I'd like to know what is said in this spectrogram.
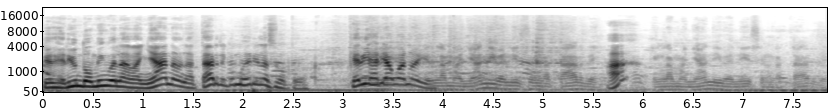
Pero sería un domingo en la mañana o en la tarde. ¿Cómo sería el asunto? ¿Qué día sería bueno ir? En la mañana y venirse en la tarde. ¿Ah? En la mañana y venirse en la tarde.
